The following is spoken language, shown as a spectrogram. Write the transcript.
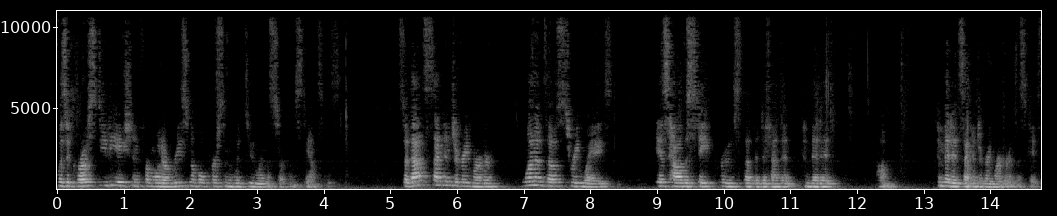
was a gross deviation from what a reasonable person would do in the circumstances. So that's second degree murder. One of those three ways is how the state proves that the defendant committed um, committed second degree murder in this case.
